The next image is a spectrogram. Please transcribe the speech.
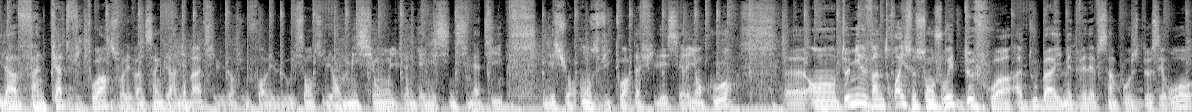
Il a 24 victoires sur les 25 derniers matchs, il est dans une forme éblouissante, il est en mission, il vient de gagner Cincinnati, il est sur 11 victoires d'affilée, série en cours. Euh, en 2023, ils se sont joués deux fois. À Dubaï, Medvedev s'impose 2-0.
